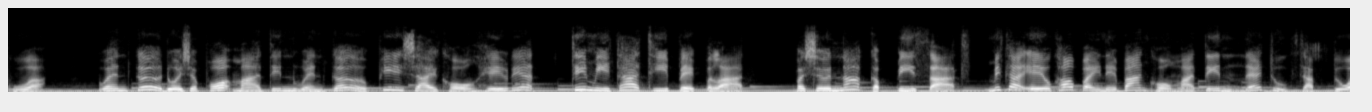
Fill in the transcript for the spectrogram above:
ครัวเวนเกอร์โดยเฉพาะมาตินเวนเกอร์พี่ชายของเฮเรียตที่มีท่าทีแปลกประหลาดเผชิญหน้ากับปีศาจมิคาเอลเข้าไปในบ้านของมาตินและถูกจับตัว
